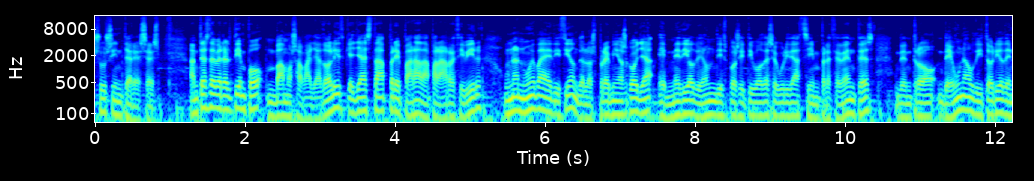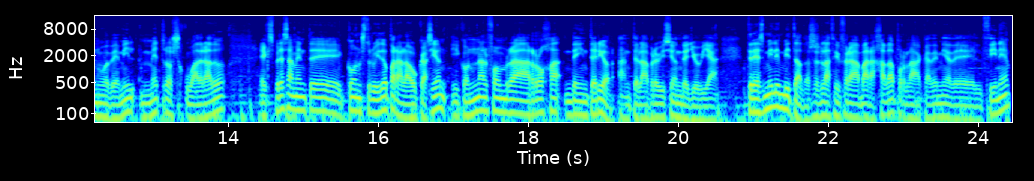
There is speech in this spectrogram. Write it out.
sus intereses. Antes de ver el tiempo, vamos a Valladolid, que ya está preparada para recibir una nueva edición de los premios Goya en medio de un dispositivo de seguridad sin precedentes dentro de un auditorio de 9.000 metros cuadrados expresamente construido para la ocasión y con una alfombra roja de interior ante la previsión de lluvia. 3.000 invitados es la cifra barajada por la Academia del Cine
